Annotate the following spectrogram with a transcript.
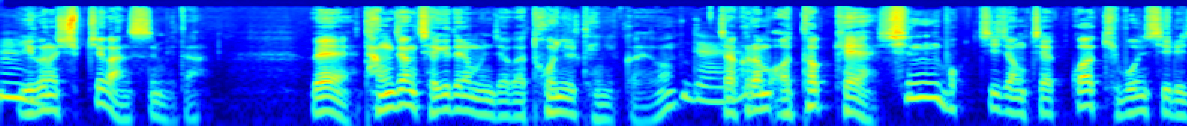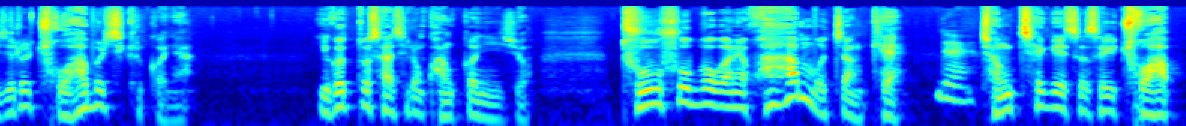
음. 이거는 쉽지가 않습니다. 왜? 당장 제기되는 문제가 돈일 테니까요. 네. 자, 그럼 어떻게 신복지 정책과 기본 시리즈를 조합을 시킬 거냐? 이것도 사실은 관건이죠. 두 후보 간의 화합 못지않게 네. 정책에 있어서의 조합,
